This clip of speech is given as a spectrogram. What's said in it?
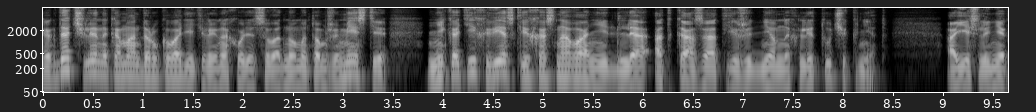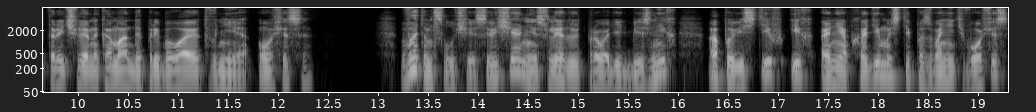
Когда члены команды руководителей находятся в одном и том же месте, никаких веских оснований для отказа от ежедневных летучек нет. А если некоторые члены команды пребывают вне офиса? В этом случае совещание следует проводить без них, оповестив их о необходимости позвонить в офис,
